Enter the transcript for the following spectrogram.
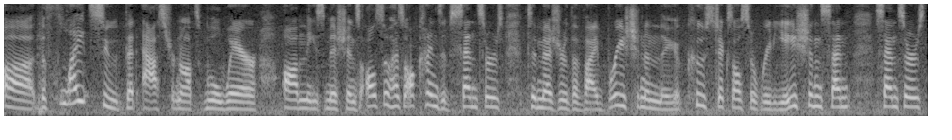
uh, the flight suit that astronauts will wear on these missions. Also has all kinds of sensors to measure the vibration and the acoustics, also radiation sen- sensors.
